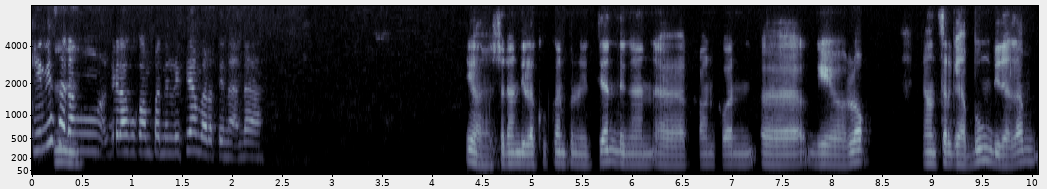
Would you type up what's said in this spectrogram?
Kini Hmm. sedang dilakukan penelitian berarti nak ada. Ya, sedang dilakukan penelitian dengan eh, kawan-kawan eh, geolog yang tergabung di dalam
